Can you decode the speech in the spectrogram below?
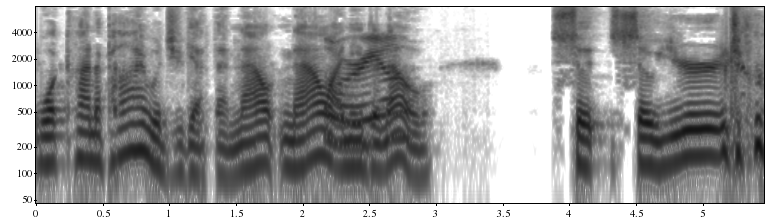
What kind of pie would you get then? Now now I need to know. So so you're so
